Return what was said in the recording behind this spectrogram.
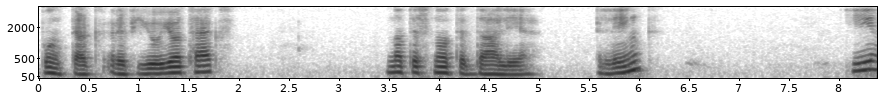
пункт, як Review Your Text, натиснути далі Link і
